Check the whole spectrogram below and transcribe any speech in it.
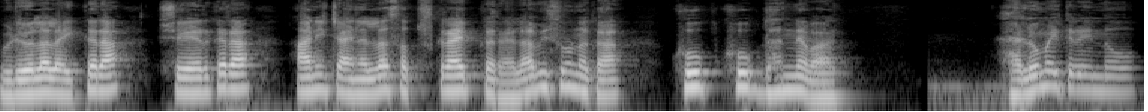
व्हिडिओला लाईक करा शेअर करा आणि चॅनलला सबस्क्राईब करायला विसरू नका. खूप खूप धन्यवाद. हॅलो मैत्रिणींनो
